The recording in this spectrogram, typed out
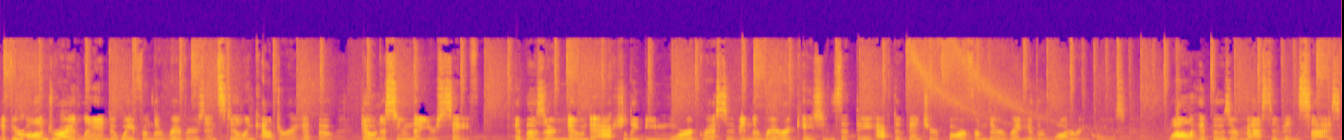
If you're on dry land away from the rivers and still encounter a hippo, don't assume that you're safe. Hippos are known to actually be more aggressive in the rare occasions that they have to venture far from their regular watering holes. While hippos are massive in size,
